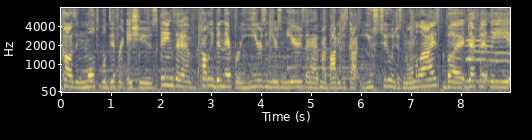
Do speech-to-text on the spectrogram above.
causing multiple different issues. Things that have probably been there for years and years and years that have my body just got used to and just normalized. But definitely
